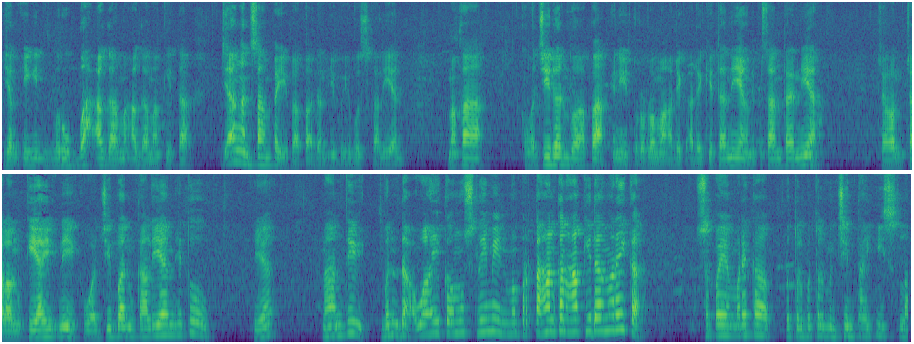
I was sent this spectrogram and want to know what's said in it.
yang ingin merubah agama-agama kita Jangan sampai Bapak dan Ibu-ibu sekalian. Maka kewajiban Bapak ini terutama adik-adik kita nih yang di pesantren ya. Calon-calon kiai nih, kewajiban kalian itu ya nanti mendakwahi kaum muslimin, mempertahankan akidah mereka supaya mereka betul-betul mencintai Islam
